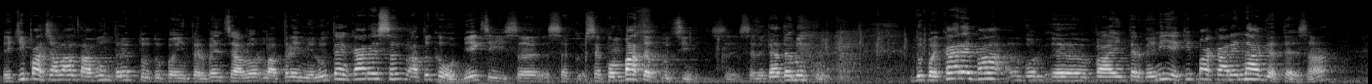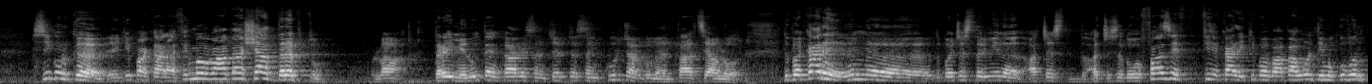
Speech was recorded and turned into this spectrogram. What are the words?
echipa cealaltă având dreptul după intervenția lor la trei minute în care să aducă obiecții, să, să, să combată puțin, să, să le dea de lucru. După care va, vor, uh, va interveni echipa care neagă teza. Sigur că echipa care afirmă va avea și dreptul la trei minute în care să încerce să încurce argumentația lor. După care, în, uh, după ce se termină acest, aceste două faze, fiecare echipă va avea ultimul cuvânt,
